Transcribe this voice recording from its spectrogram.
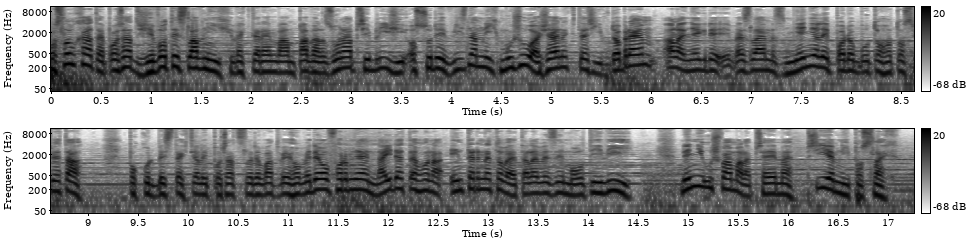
Posloucháte pořad Životy slavných, ve kterém vám Pavel Zuna přiblíží osudy významných mužů a žen, kteří v dobrém, ale někdy i ve zlém změnili podobu tohoto světa. Pokud byste chtěli pořad sledovat v jeho videoformě, najdete ho na internetové televizi MOL TV. Nyní už vám ale přejeme příjemný poslech.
